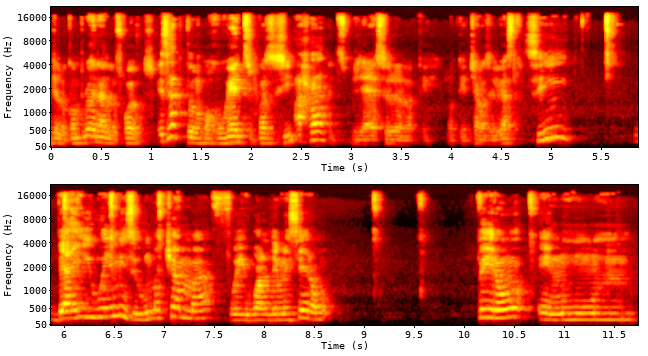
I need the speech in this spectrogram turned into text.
te lo compro, eran los juegos. O Exacto. juguetes o cosas así. Ajá. Entonces, pues ya eso era lo que, lo que echabas el gasto. Sí. De ahí, güey, mi segunda chamba fue igual de mesero, pero en un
